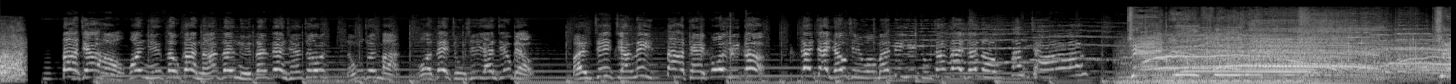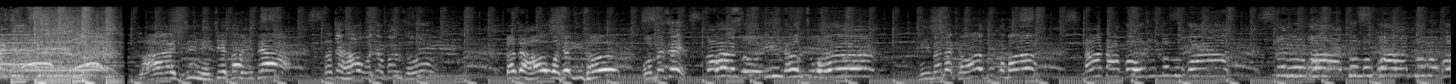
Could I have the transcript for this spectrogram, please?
大家好，欢迎收看《男生女生向前冲》农村版，我是主持人九表。本期奖励大铁锅一个，现在有请我们第一组参赛选手上场。来，自你介绍一下。大家好，我叫番薯。大家好，我叫鱼头。我们是番薯鱼头组合。你们的口号是什么？拿大锅去炖木瓜，炖木瓜，炖木瓜，炖木瓜。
